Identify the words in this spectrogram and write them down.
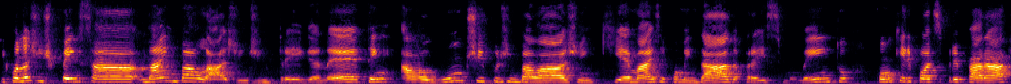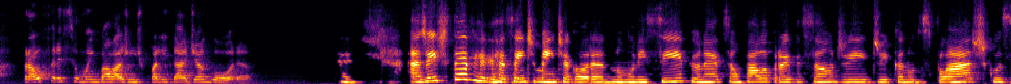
E quando a gente pensa na embalagem de entrega, né? Tem algum tipo de embalagem que é mais recomendada para esse momento? Como que ele pode se preparar para oferecer uma embalagem de qualidade agora? É. A gente teve recentemente agora no município né, de São Paulo a proibição de, de canudos plásticos,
